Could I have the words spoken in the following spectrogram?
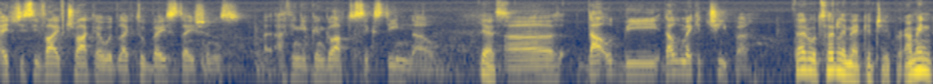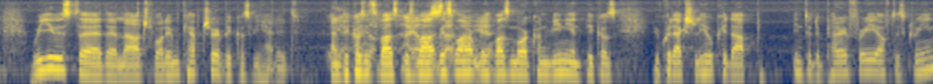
HTC Vive tracker with like two base stations. I- I think you can go up to 16 now. Yes, Uh, that would be that would make it cheaper. that would certainly make it cheaper. I mean, we used uh, the large volume capture because we had it, and Yeah, because it was it was, it was, yeah. it was more convenient because you could actually hook it up into the periphery of the screen,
